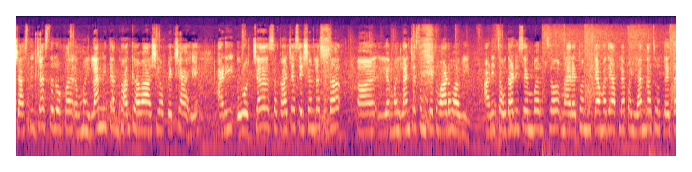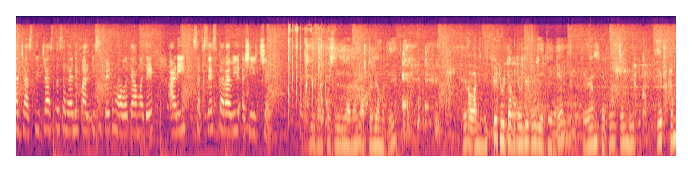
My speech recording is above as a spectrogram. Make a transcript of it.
जास्तीत जास्त लोक महिलांनी त्यात भाग घ्यावा अशी अपेक्षा आहे. आणि रोजच्या सकाळच्या सेशनला सुद्धा या महिलांच्या संख्येत वाढ व्हावी. आणि चौदा डिसेंबरचं मॅरेथॉन विट्यामध्ये आपल्या पहिल्यांदाच होतंय तर जास्तीत जास्त सगळ्यांनी पार्टिसिपेट व्हावं त्यामध्ये आणि सक्सेस करावी अशी इच्छा आहे. झाला आहे ऑस्ट्रेलियामध्ये हे आणि मी फिट विटापिटीमध्ये रोज येतो इथं. व्यायाम करतो पण मी एकदम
